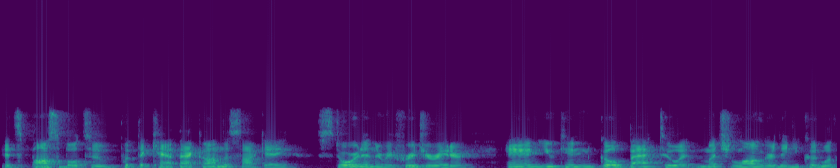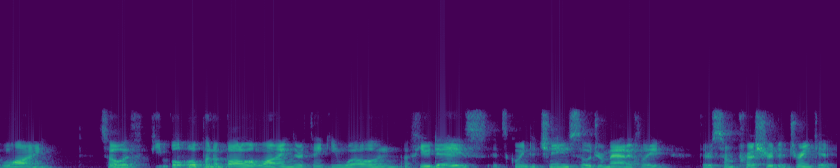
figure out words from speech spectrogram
it's possible to put the cap back on the sake, store it in the refrigerator, and you can go back to it much longer than you could with wine. So if people open a bottle of wine, they're thinking, well, in a few days, it's going to change so dramatically. There's some pressure to drink it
